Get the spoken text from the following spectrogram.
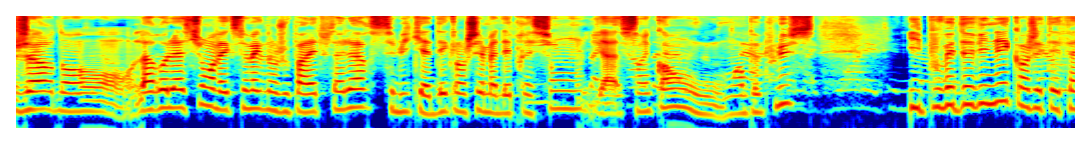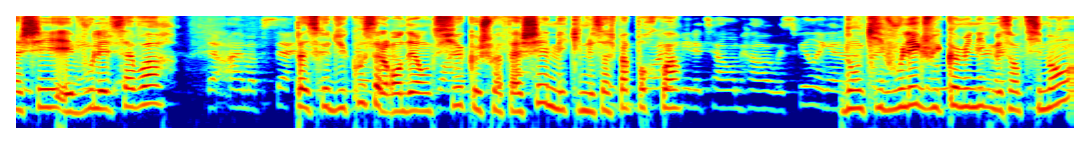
Genre dans la relation avec ce mec dont je vous parlais tout à l'heure, celui qui a déclenché ma dépression il y a 5 ans ou un peu plus, il pouvait deviner quand j'étais fâchée et voulait le savoir. Parce que du coup, ça le rendait anxieux que je sois fâchée, mais qu'il ne sache pas pourquoi. Donc il voulait que je lui communique mes sentiments,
